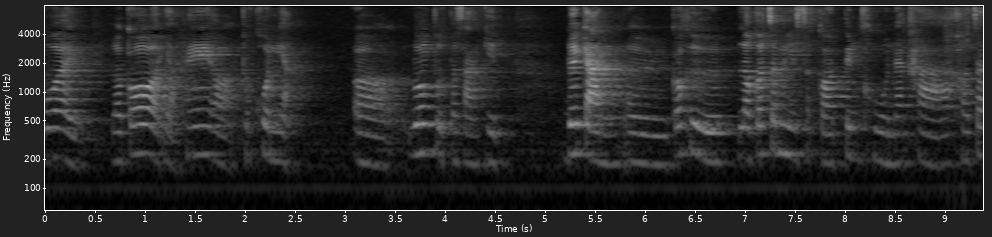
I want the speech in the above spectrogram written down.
ด้วย แล้วก็อยากให้เอ่อทุกคนเนี่ยเอ่อร่วมฝึกภาษาอังกฤษด้วยกันเออก็คือเราก็จะมีสกอตเป็นครูนะคะ เขาจะ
